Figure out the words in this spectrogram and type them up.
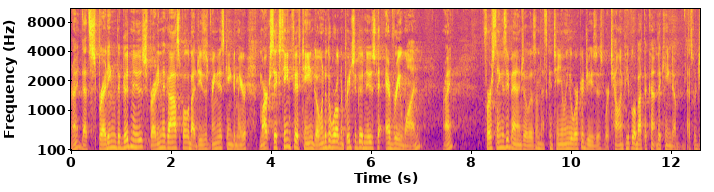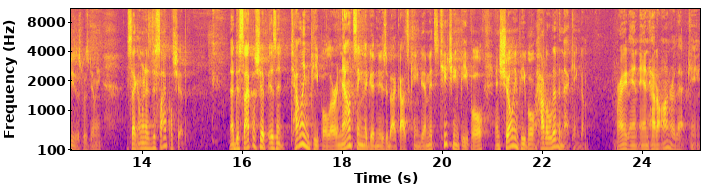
right? That's spreading the good news, spreading the gospel about Jesus bringing his kingdom here. Mark 16, 15, go into the world and preach the good news to everyone, right? First thing is evangelism. That's continuing the work of Jesus. We're telling people about the, the kingdom. That's what Jesus was doing. The second one is discipleship. Now, discipleship isn't telling people or announcing the good news about God's kingdom, it's teaching people and showing people how to live in that kingdom, right? And, and how to honor that king.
